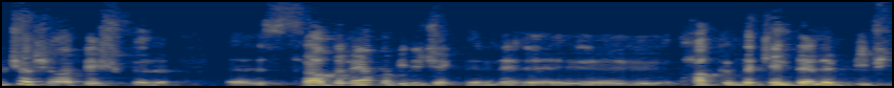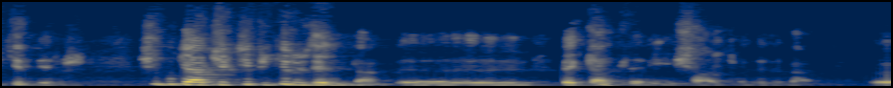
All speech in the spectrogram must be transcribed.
3 aşağı 5 yukarı e, sınavda ne yapabileceklerini e, e, hakkında kendilerine bir fikir verir. Şimdi bu gerçekçi fikir üzerinden e, beklentileri inşa etmeleri ben e,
